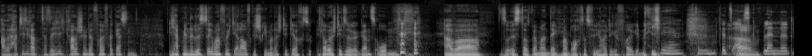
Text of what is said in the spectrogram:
aber hatte ich grad, tatsächlich gerade schon wieder voll vergessen. Ich habe mir eine Liste gemacht, wo ich die alle aufgeschrieben habe. Da steht die auch, so, ich glaube, da steht sogar ganz oben. aber so ist das, wenn man denkt, man braucht das für die heutige Folge nicht. Ja, dann wird es Ähm, ausgeblendet.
